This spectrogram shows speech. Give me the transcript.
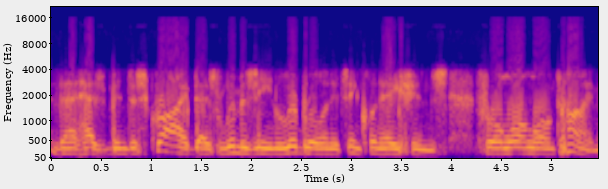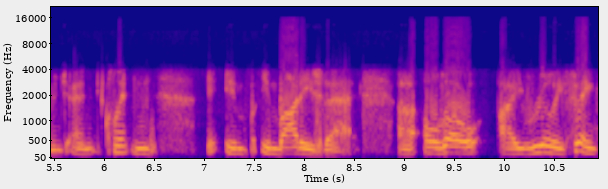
that has been described as limousine liberal in its inclinations for a long, long time, and, and Clinton em- embodies that. Uh, although I really think,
